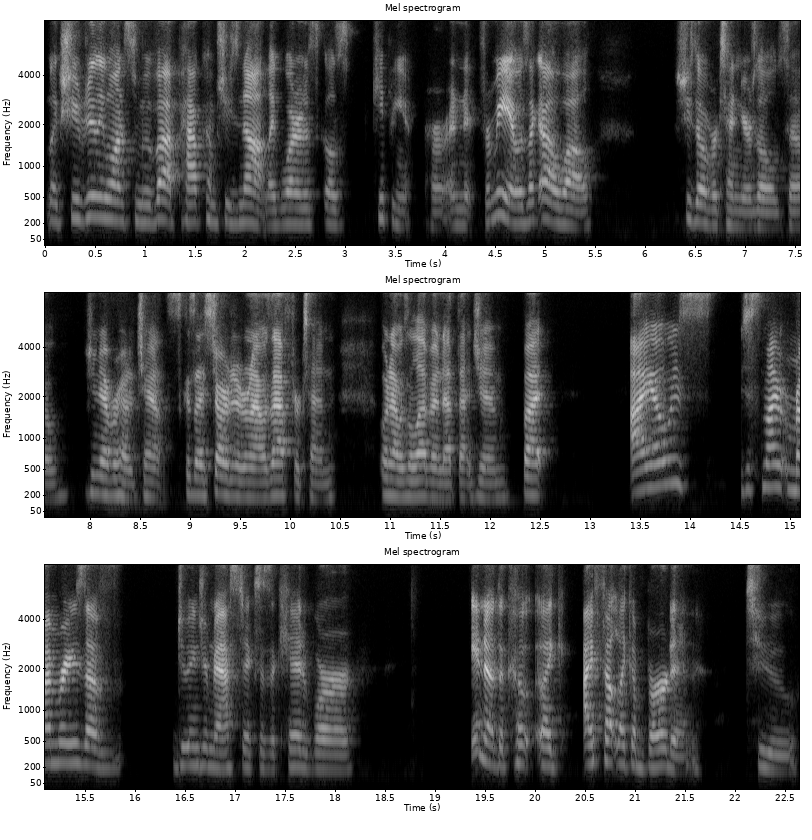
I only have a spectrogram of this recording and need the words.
like she really wants to move up? How come she's not? Like what are the skills keeping her? And it, for me it was like oh well she's over 10 years old so she never had a chance because i started when i was after 10 when i was 11 at that gym. But i always just my memories of doing gymnastics as a kid were you know the coach like i felt like a burden to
